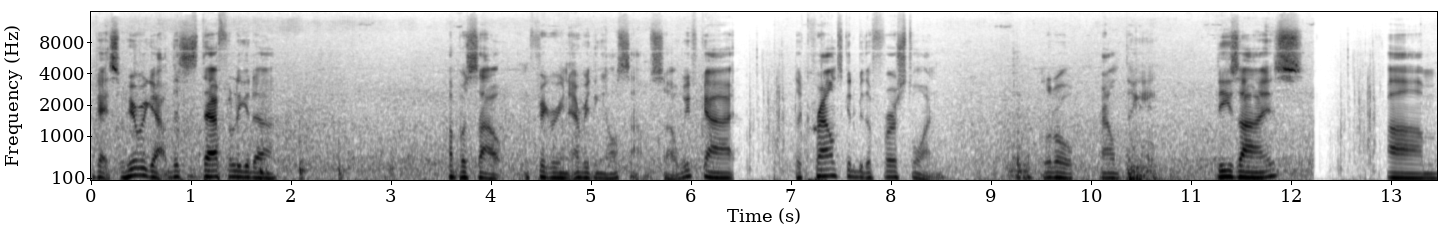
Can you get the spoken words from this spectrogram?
Okay, so here we go. This is definitely gonna help us out figuring everything else out. So we've got the crown's gonna be the first one. Little crown thingy. These eyes. Um,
